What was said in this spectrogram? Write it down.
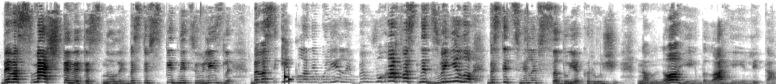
би вас мешти не тиснули, би сте в спідницю влізли, би вас ікла не боліли, би в вухах вас не дзвеніло, би сте цвіли в саду, як ружі, на многі благі літа.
